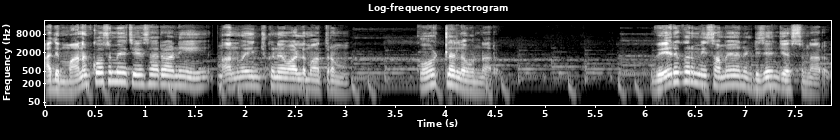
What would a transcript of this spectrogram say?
అది మన కోసమే చేశారు అని అన్వయించుకునే వాళ్ళు మాత్రం కోట్లలో ఉన్నారు. వేరొకరు మీ సమయాన్ని డిజైన్ చేస్తున్నారు.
